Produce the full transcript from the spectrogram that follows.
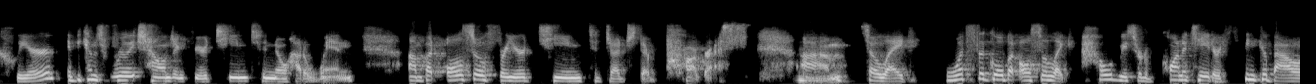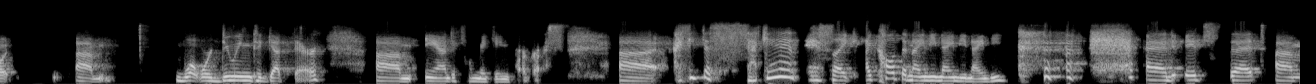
clear, it becomes really challenging for your team to know how to win, um, but also for your team to judge their progress. Mm-hmm. Um, so, like, what's the goal, but also like, how would we sort of quantitate or think about um, what we're doing to get there um, and if we're making progress. Uh, I think the second is like, I call it the 90 90 90. and it's that um,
